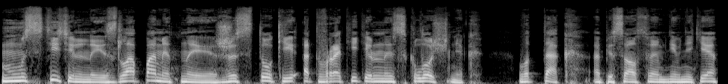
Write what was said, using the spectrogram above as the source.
Мстительный, злопамятный, жестокий, отвратительный склочник. Вот так описал в своем дневнике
